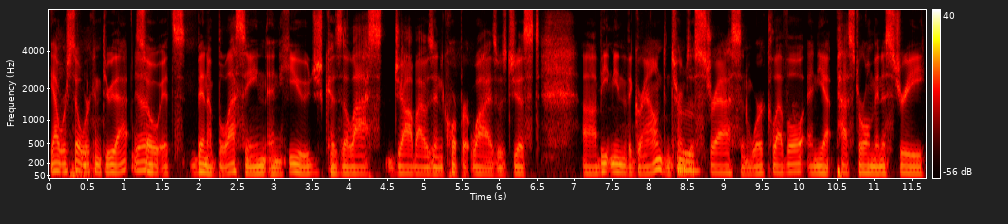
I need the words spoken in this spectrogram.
Yeah, we're still working through that. Yeah. So it's been a blessing and huge because the last job I was in corporate wise was just uh, beating me into the ground in terms of stress and work level. And yet, pastoral ministry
